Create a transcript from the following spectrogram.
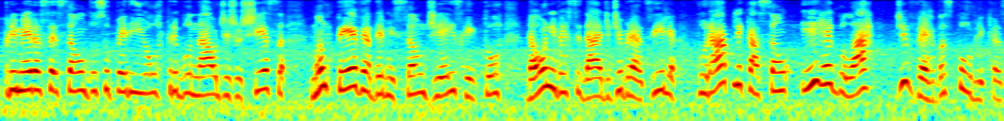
primeira sessão do Superior Tribunal de Justiça manteve a demissão de ex-reitor da Universidade de Brasília por aplicação irregular de verbas públicas.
